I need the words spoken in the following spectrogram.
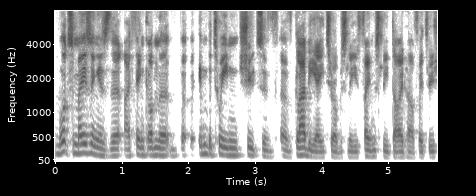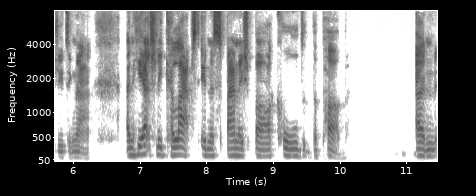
what's amazing is that I think on the in between shoots of, of Gladiator, obviously, he famously died halfway through shooting that, and he actually collapsed in a Spanish bar called the Pub. And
